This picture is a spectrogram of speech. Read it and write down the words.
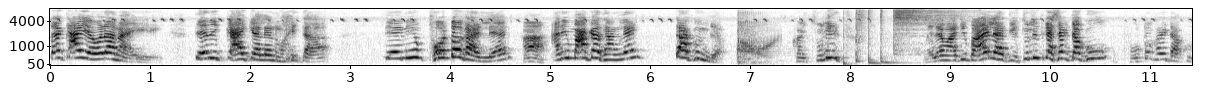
तर काय एवढा नाही. त्यांनी काय केलं माहिता? त्यांनी फोटो काढले हा. आणि माका सांगले टाकून द्या. काही चुलीत? मला माझी बायल आहे ती तुलीत कशात टाकू? फोटो काही टाकू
